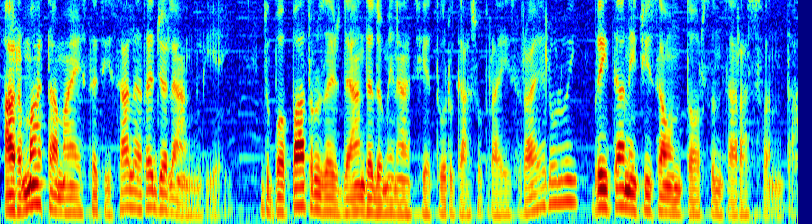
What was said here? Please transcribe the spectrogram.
Armata maestății sale, regele Angliei. După 40 de ani de dominație turcă asupra Israelului, britanicii s-au întors în Țara Sfântă.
